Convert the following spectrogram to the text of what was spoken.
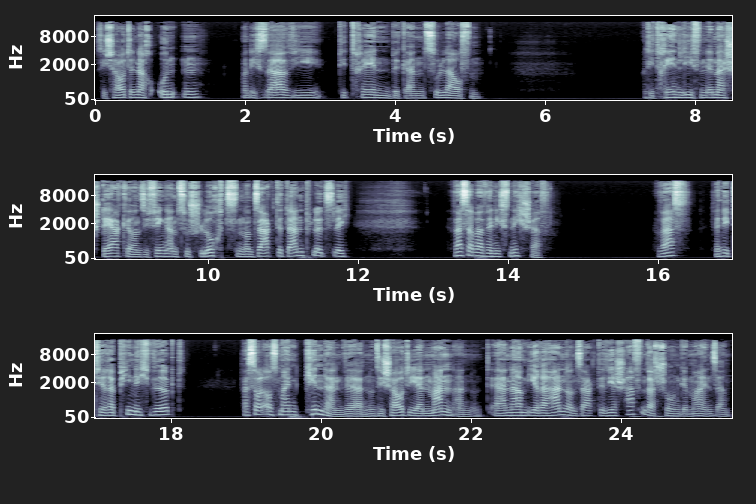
Sie schaute nach unten und ich sah, wie die Tränen begannen zu laufen. Und die Tränen liefen immer stärker und sie fing an zu schluchzen und sagte dann plötzlich, was aber, wenn ich's nicht schaff? Was, wenn die Therapie nicht wirkt? Was soll aus meinen Kindern werden? Und sie schaute ihren Mann an und er nahm ihre Hand und sagte, wir schaffen das schon gemeinsam.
